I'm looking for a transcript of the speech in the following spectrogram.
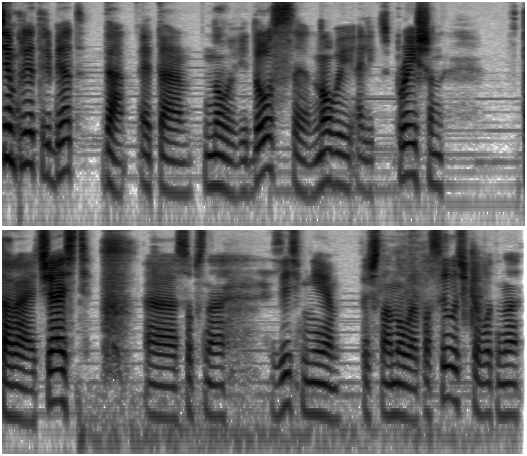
Всем привет, ребят! Да, это новый видос, э, новый AliExpression, вторая часть. А, собственно, здесь мне пришла новая посылочка, вот она.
